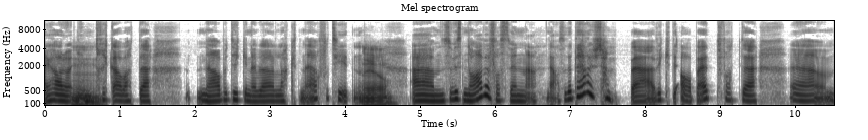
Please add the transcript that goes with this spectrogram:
Jeg har noe mm. inntrykk av at uh, nærbutikkene blir lagt ned for tiden. Ja. Um, så hvis navet forsvinner ja, Så dette her er jo kjempeviktig arbeid for at uh,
